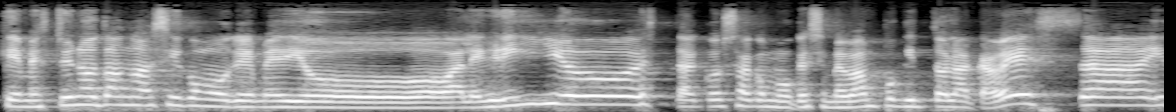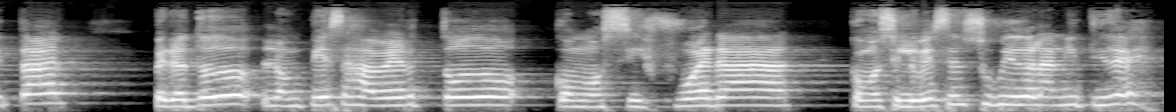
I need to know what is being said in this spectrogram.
que me estoy notando así como que medio alegrillo, esta cosa como que se me va un poquito la cabeza y tal, pero todo lo empiezas a ver todo como si fuera, como si le hubiesen subido la nitidez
